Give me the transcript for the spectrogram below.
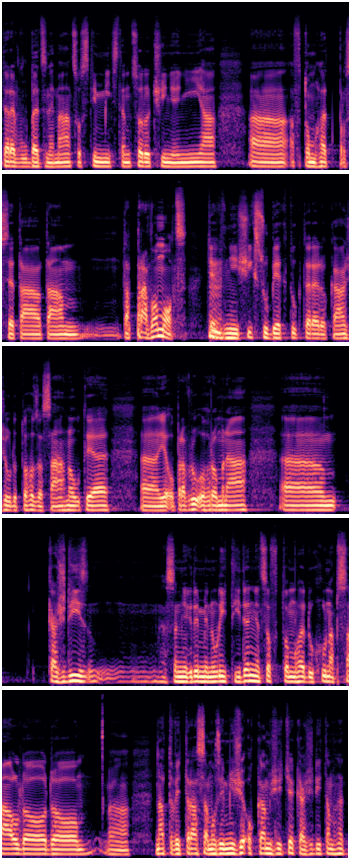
které vůbec nemá co s tím mít, s tím co dočinění a, a, a v tomhle prostě ta, ta, ta pravomoc těch hmm. vnějších subjektů, které dokážou do toho zasáhnout, je, eh, je opravdu ohromná. Ehm, každý, já jsem někdy minulý týden něco v tomhle duchu napsal do, do, eh, na Twitter a samozřejmě, že okamžitě každý tam hned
